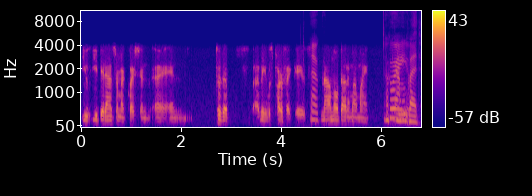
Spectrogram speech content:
you you did answer my question, uh, and to the, I mean, it was perfect. It's Okay. now no doubt in my mind. Okay, Great. I'm glad.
